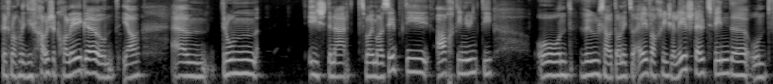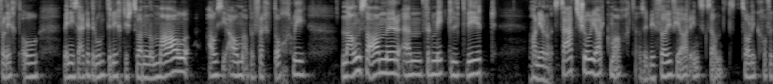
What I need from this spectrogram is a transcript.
Vielleicht noch ein bisschen die falschen Kollegen und ja. Ähm, darum ist dann zweimal siebte, achte, neunte. Und weil es halt auch nicht so einfach ist, eine Lehrstelle zu finden und vielleicht auch, wenn ich sage, der Unterricht ist zwar normal, alles in allem, aber vielleicht doch ein bisschen langsamer ähm, vermittelt wird, habe ich auch noch das zehnte Schuljahr gemacht. Also ich war fünf Jahre insgesamt in Zollikofen.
